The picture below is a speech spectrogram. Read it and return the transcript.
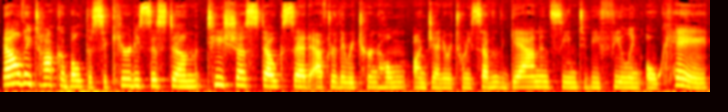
Now they talk about the security system. Tecia Stokes said after they returned home on January 27th, Gannon seemed to be feeling okay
